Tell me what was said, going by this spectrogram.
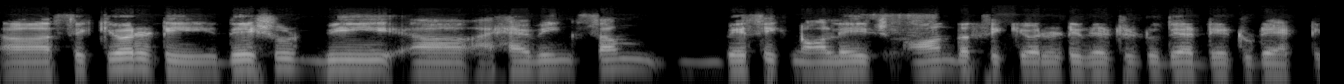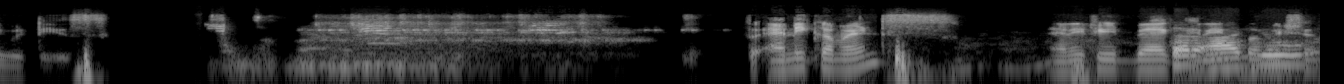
uh, security, they should be uh, having some basic knowledge on the security related to their day-to-day activities. So, any comments, any feedback, Sir, any are you information?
